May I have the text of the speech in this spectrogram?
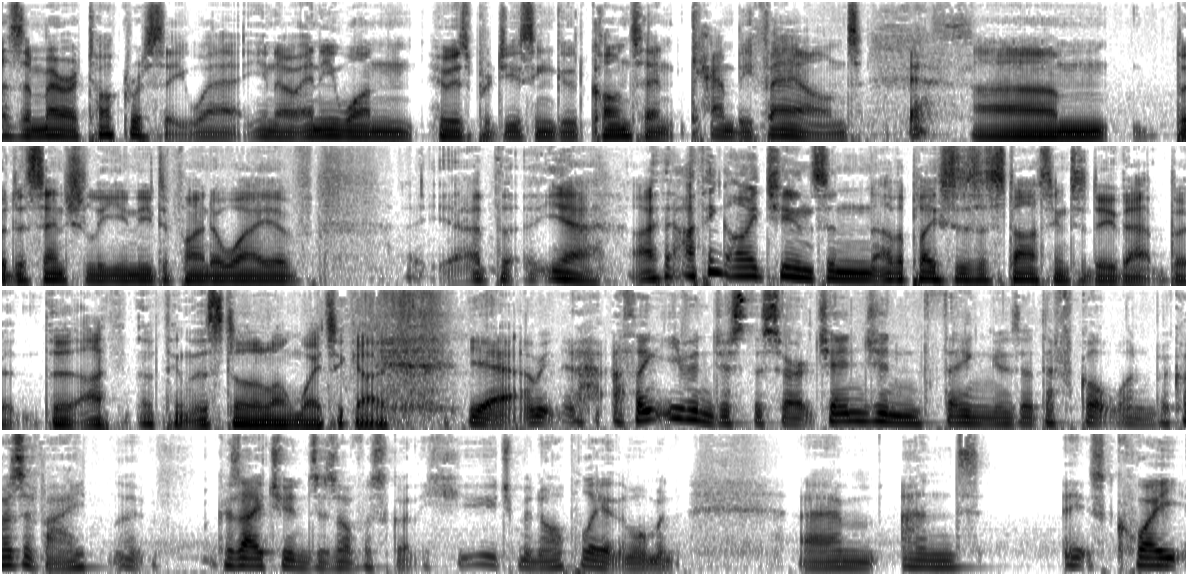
as a meritocracy where you know anyone who is producing good content can be found. Yes. um, but essentially you need to find a way of uh, the, yeah I, th- I think iTunes and other places are starting to do that but the, I, th- I think there's still a long way to go. Yeah, I mean, I think even just the search engine thing is a difficult one because of i because iTunes has obviously got a huge monopoly at the moment, um, and it's quite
